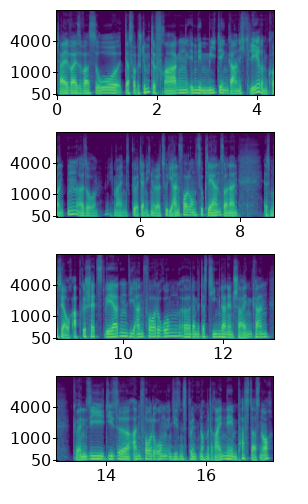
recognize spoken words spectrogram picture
Teilweise war es so, dass wir bestimmte Fragen in dem Meeting gar nicht klären konnten. Also ich meine, es gehört ja nicht nur dazu, die Anforderungen zu klären, sondern es muss ja auch abgeschätzt werden, die Anforderungen, äh, damit das Team dann entscheiden kann, können Sie diese Anforderungen in diesen Sprint noch mit reinnehmen? Passt das noch?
